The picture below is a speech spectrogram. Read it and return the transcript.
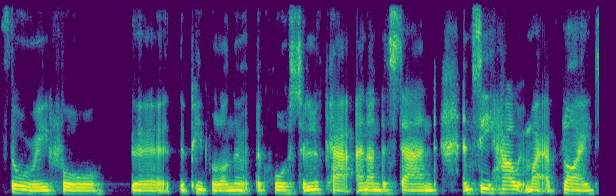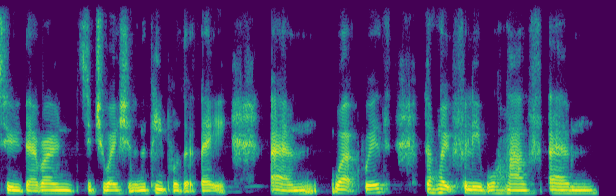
story for the, the people on the, the course to look at and understand and see how it might apply to their own situation and the people that they um, work with. So hopefully we'll have um,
